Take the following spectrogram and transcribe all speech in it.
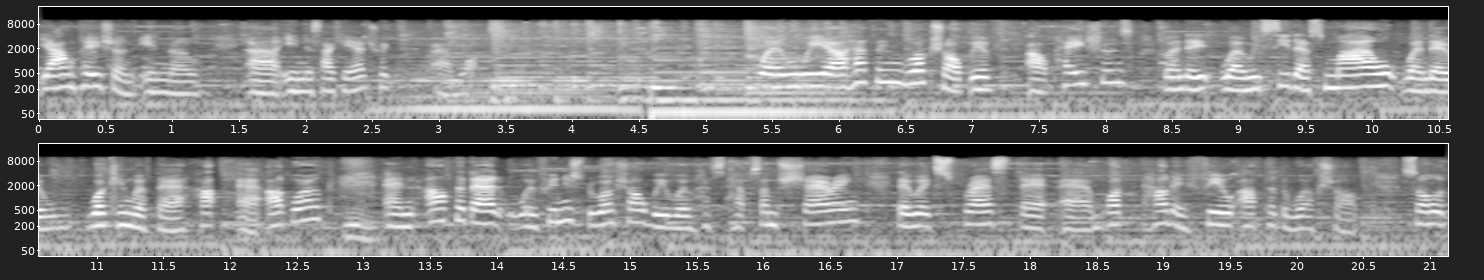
young patients in the uh, in the psychiatric uh, wards. When we are having workshop with our patients, when they when we see their smile when they're working with their uh, artwork, and after that we finish the workshop, we will have some sharing. They will express their uh, what how they feel after the workshop. So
